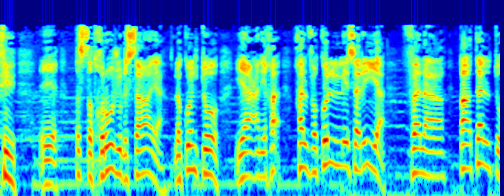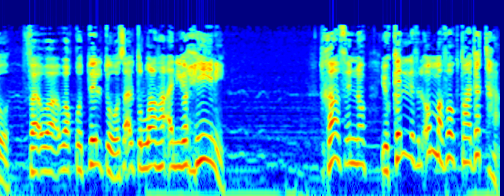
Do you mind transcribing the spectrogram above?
في قصة خروجه للسرايا لكنت يعني خلف كل سرية فلا قاتلت وقتلت وسألت الله أن يحييني. خاف أنه يكلف الأمة فوق طاقتها.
